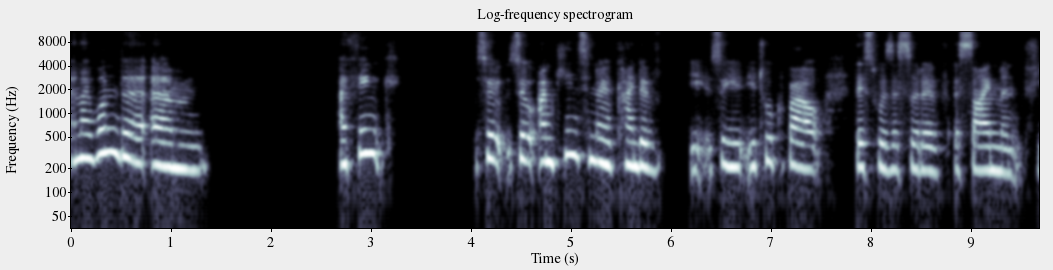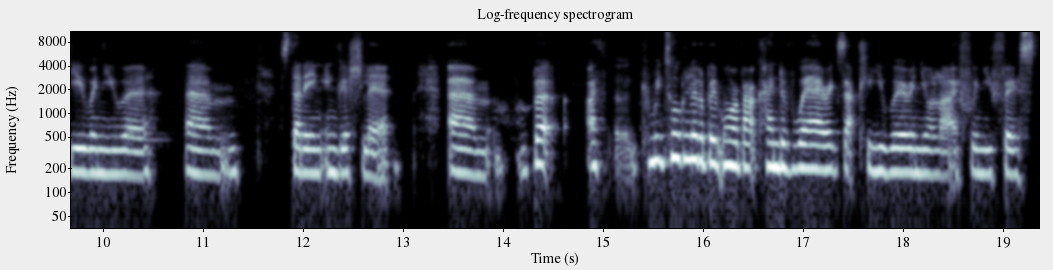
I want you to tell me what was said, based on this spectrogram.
and i wonder um I think so. So I'm keen to know kind of. So you, you talk about this was a sort of assignment for you when you were um, studying English lit, um, but I, can we talk a little bit more about kind of where exactly you were in your life when you first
